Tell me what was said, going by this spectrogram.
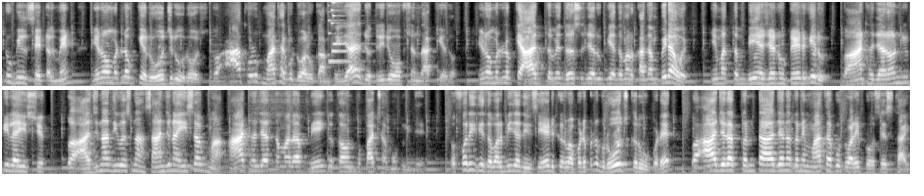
ટુ બિલ સેટલમેન્ટ એનો મતલબ કે રોજનું રોજ. તો આ થોડુંક માથાકૂટ વાળું કામ થઈ જાય, જો ત્રીજો ઓપ્શન રાખીએ તો. એનો મતલબ કે આજ તમે દસ હજાર રૂપિયા તમારા ખાતામાં પડ્યા હોય, એમાં તમે બે હજારનું ટ્રેડ કર્યું, તો આઠ હજાર અનયુટિલાઇઝ છે. તો આજના દિવસના સાંજના હિસાબમાં આઠ હજાર તમારા બેંક એકાઉન્ટમાં પાછા મોકલી દે. તો ફરીથી તમારે બીજા દિવસે એડ કરવા પડે, મતલબ રોજ કરવું પડે. તો આ જરાક કંટાળાજનક અને માથાકૂટવાળી પ્રોસેસ થાય.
